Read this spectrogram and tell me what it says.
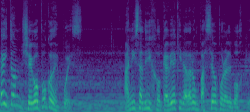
Peyton llegó poco después. Anissa dijo que había que ir a dar un paseo por el bosque.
